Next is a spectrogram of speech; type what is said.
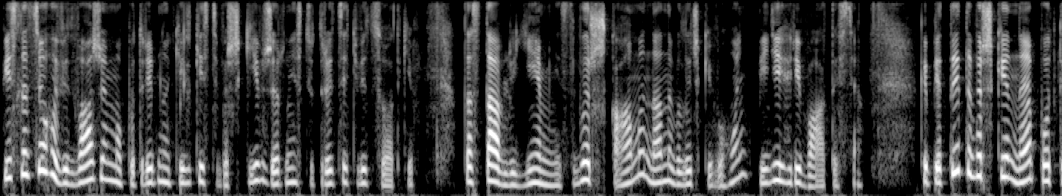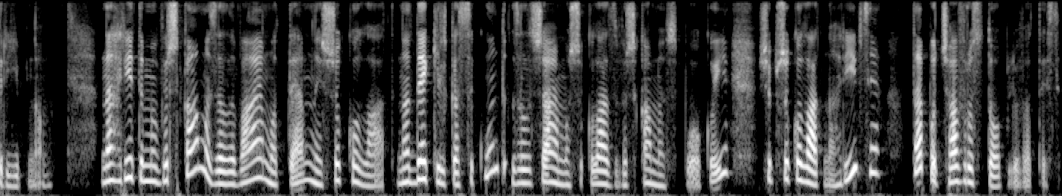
Після цього відважуємо потрібну кількість вершків жирністю 30% та ставлю ємність вершками на невеличкий вогонь підігріватися. Кип'ятити вершки не потрібно. Нагрітими вершками заливаємо темний шоколад. На декілька секунд залишаємо шоколад з вершками в спокої, щоб шоколад нагрівся та почав розтоплюватись.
